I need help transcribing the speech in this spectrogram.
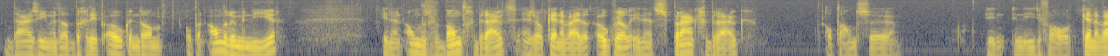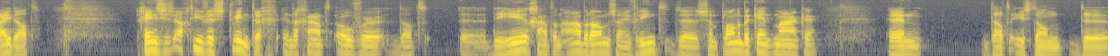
daar zien we dat begrip ook, en dan op een andere manier, in een ander verband gebruikt. En zo kennen wij dat ook wel in het spraakgebruik. Althans, uh, in, in ieder geval kennen wij dat. Genesis 18, vers 20. En dat gaat over dat uh, de Heer gaat aan Abraham, zijn vriend, de, zijn plannen bekendmaken. En dat is dan de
